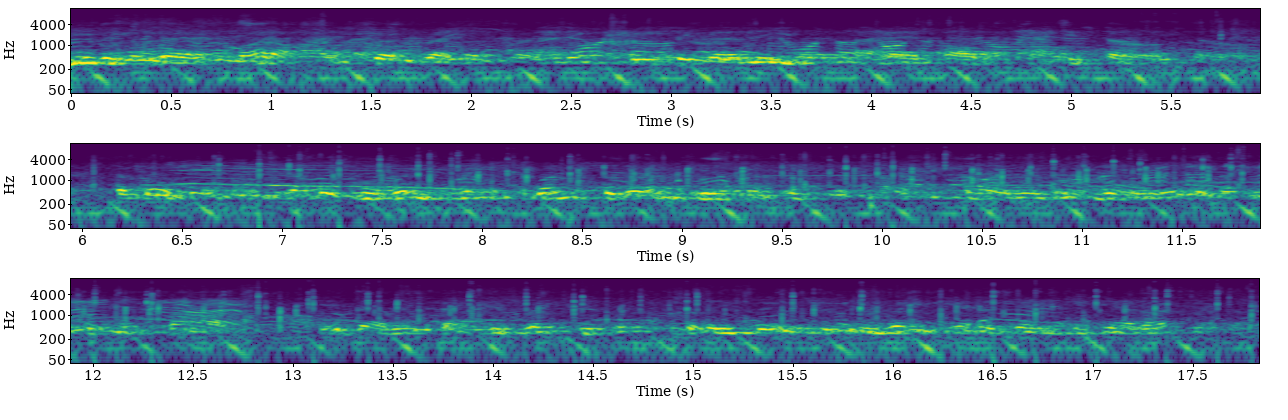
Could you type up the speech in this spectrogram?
moving away at quite a high stroke rate and increasing their lead ahead of Pakistan. Of course, doubles will win race once to the Pakistan was in their respective races, so they move through the race yet again together.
